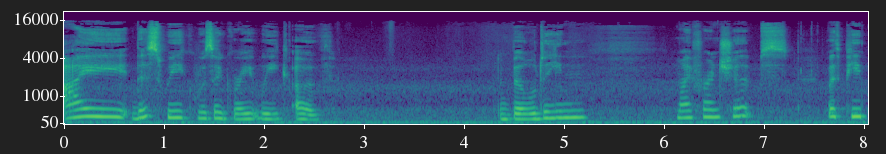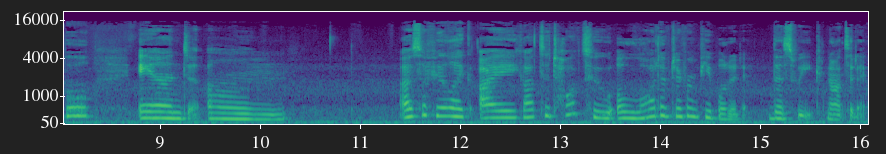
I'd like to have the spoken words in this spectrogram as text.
I this week was a great week of building my friendships with people and um I also feel like I got to talk to a lot of different people today this week, not today.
